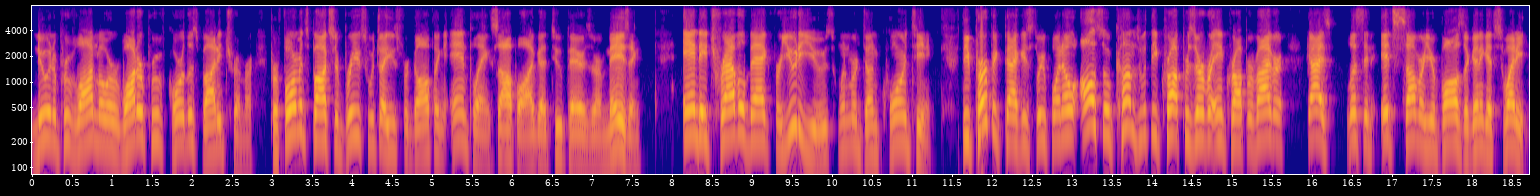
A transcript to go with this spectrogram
new and improved lawnmower waterproof cordless body trimmer, performance boxer briefs, which I use for golfing and playing softball. I've got two pairs, they're amazing and a travel bag for you to use when we're done quarantining. The Perfect Package 3.0 also comes with the Crop Preserver and Crop Reviver. Guys, listen, it's summer. Your balls are going to get sweaty.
